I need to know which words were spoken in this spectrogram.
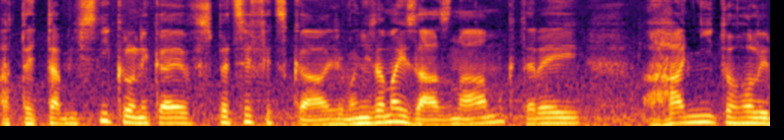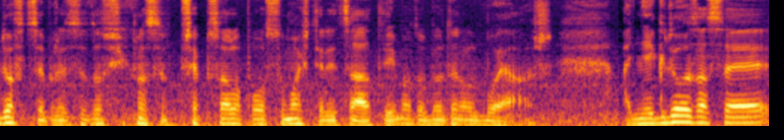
A teď ta místní kronika je specifická, že oni tam mají záznam, který haní toho lidovce, protože se to všechno se přepsalo po 48. a to byl ten odbojář. A někdo zase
